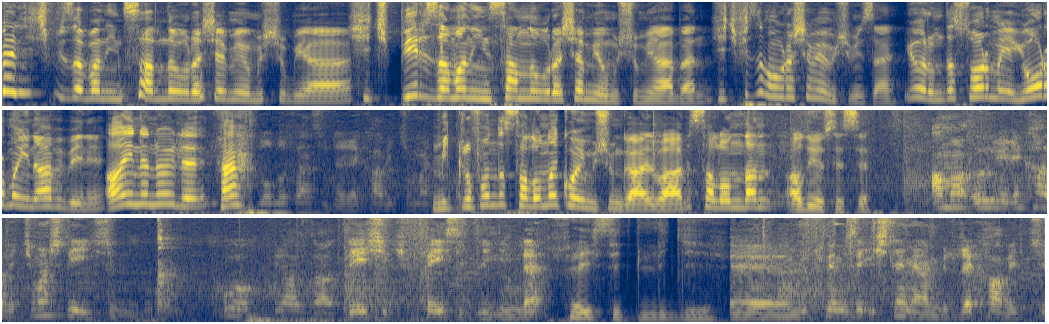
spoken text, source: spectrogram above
ben hiçbir zaman insanla uğraşamıyormuşum ya. Hiçbir zaman insanla uğraşamıyormuşum ya ben. Hiçbir zaman uğraşamıyormuşum insan. Yorumda sormayın. Yormayın abi beni. Aynen öyle. Heh. Mikrofonu da salona koymuşum galiba abi. Salondan alıyor sesi. Ama öyle rekabetçi maç değil şimdi bu. Bu biraz daha değişik Faceit liginde Faceit Ligi. eee rütbemize işlemeyen bir rekabetçi.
